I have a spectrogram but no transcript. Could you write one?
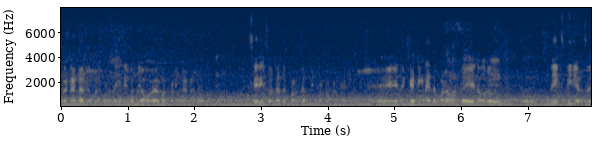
ப்ரெக்னெண்ட்டாக இருக்க மாதிரி கொடுத்து இது கொஞ்சம் வேறு மாதிரி பண்ணிக்கிறேன் சரி சொல்லிட்டு அந்த படத்தை அப்படி பண்ணுவாங்க. இதை கேட்டிங்கன்னா இந்த படம் வந்து என்ன ஒரு புது எக்ஸ்பீரியன்ஸு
